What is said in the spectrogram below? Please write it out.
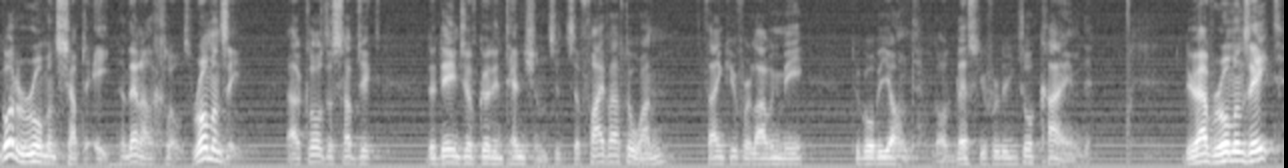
Go to Romans chapter 8, and then I'll close. Romans 8. I'll close the subject, the danger of good intentions. It's a five after one. Thank you for allowing me to go beyond. God bless you for being so kind. Do you have Romans 8?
